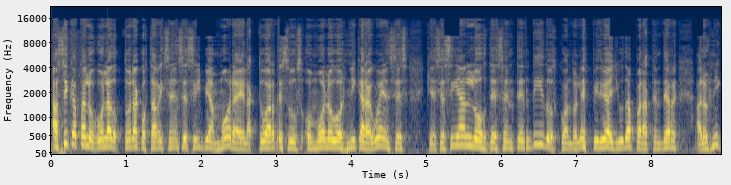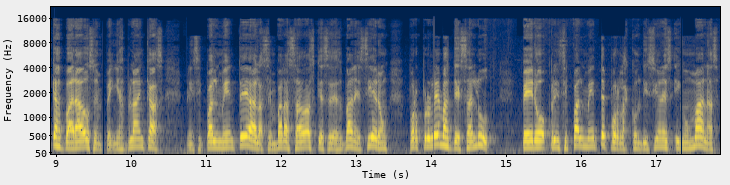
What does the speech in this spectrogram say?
Así catalogó la doctora costarricense Silvia Mora el actuar de sus homólogos nicaragüenses, que se hacían los desentendidos cuando les pidió ayuda para atender a los nicas varados en Peñas Blancas, principalmente a las embarazadas que se desvanecieron por problemas de salud, pero principalmente por las condiciones inhumanas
